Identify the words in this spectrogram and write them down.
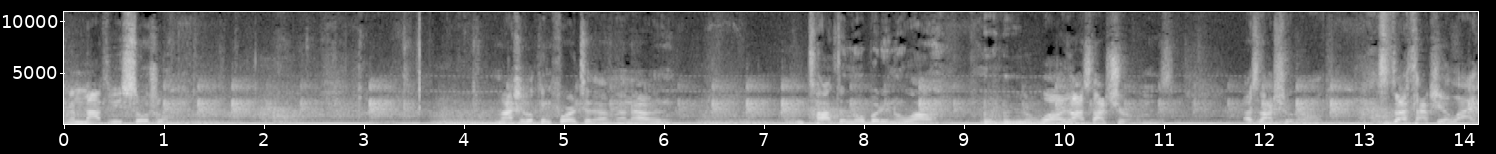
And I'm not to be social. I'm actually looking forward to that, man. I haven't, I haven't talked to nobody in a while. well, that's not true. That's not true at all. That's actually a lie.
